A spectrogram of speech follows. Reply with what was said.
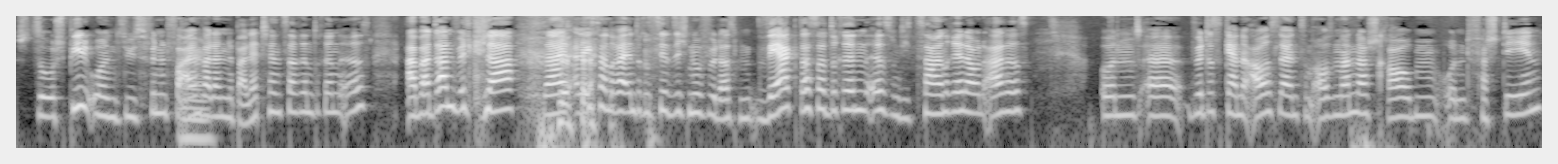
so Spieluhren süß findet, vor allem Nee. weil da eine Balletttänzerin drin ist. Aber dann wird klar, nein, Alexandra interessiert sich nur für das Werk, das da drin ist und die Zahnräder und alles und äh, wird es gerne ausleihen zum Auseinanderschrauben und Verstehen.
